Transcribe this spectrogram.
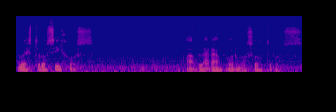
Nuestros hijos hablarán por nosotros.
